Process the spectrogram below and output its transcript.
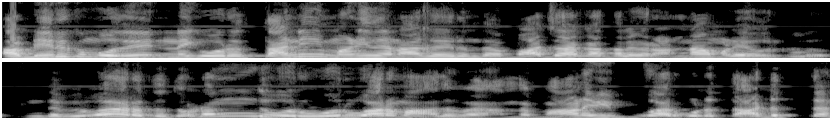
அப்படி இருக்கும்போது இன்னைக்கு ஒரு தனி மனிதனாக இருந்த பாஜக தலைவர் அண்ணாமலை அவர்கள் இந்த விவகாரத்தை தொடர்ந்து ஒரு ஒரு வாரமா அது அந்த மாணவி புகார் கொடுத்த அடுத்த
